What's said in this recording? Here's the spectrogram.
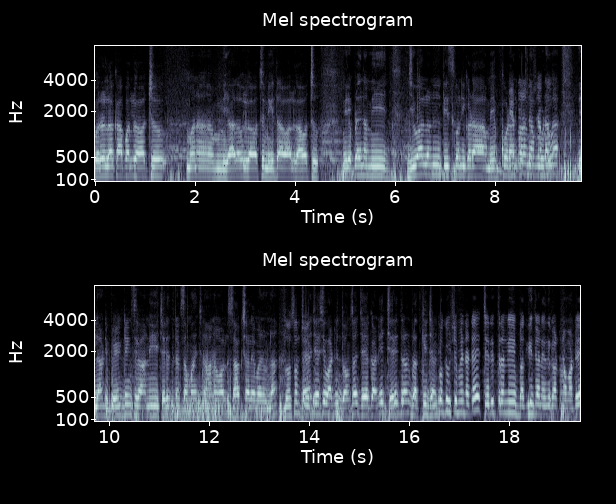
గొర్రెల కాపర్లు కావచ్చు మన యాదవులు కావచ్చు మిగతా వాళ్ళు కావచ్చు మీరు ఎప్పుడైనా మీ జీవాలను తీసుకొని ఇక్కడ మేపుకోవడానికి వచ్చినప్పుడు కూడా ఇలాంటి పెయింటింగ్స్ కానీ చరిత్రకు సంబంధించిన ఆనవాళ్ళు సాక్ష్యాలు ఏమైనా ఉన్నా ధ్వంసం. దయచేసి వాటిని ధ్వంసం చేయకండి చరిత్రను బ్రతికించండి. ఇంకొక విషయం ఏంటంటే చరిత్రని బ్రతికించడానికి ఎందుకు అంటున్నామంటే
